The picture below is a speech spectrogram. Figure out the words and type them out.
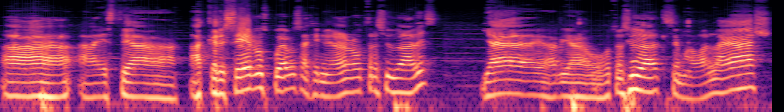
a, a, este, a, a crecer los pueblos, a generar otras ciudades. Ya había otra ciudad que se llamaba Lagash,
